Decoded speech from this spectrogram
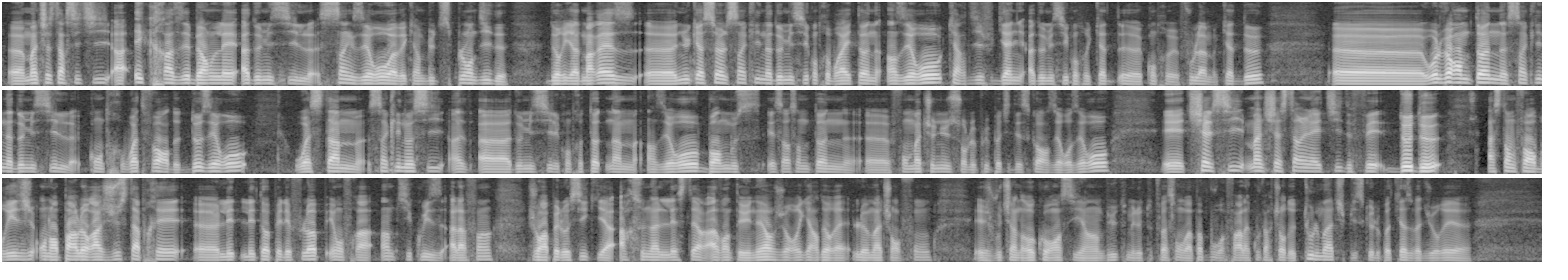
Euh, Manchester City a écrasé Burnley à domicile 5-0 avec un but splendide de Riyad Mahrez. Euh, Newcastle s'incline à domicile contre Brighton 1-0. Cardiff gagne à domicile contre, 4 euh, contre Fulham 4-2. Euh, Wolverhampton s'incline à domicile contre Watford 2-0. West Ham s'incline aussi à, à domicile contre Tottenham 1-0. Bournemouth et Southampton font match nul sur le plus petit des scores 0-0. Et Chelsea, Manchester United fait 2-2 à Stamford Bridge. On en parlera juste après euh, les, tops et les flops et on fera un petit quiz à la fin. Je vous rappelle aussi qu'il y a Arsenal-Leicester à 21h. Je regarderai le match en fond et je vous tiendrai au courant s'il y a un but. Mais de toute façon, on va pas pouvoir faire la couverture de tout le match puisque le podcast va durer. euh,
